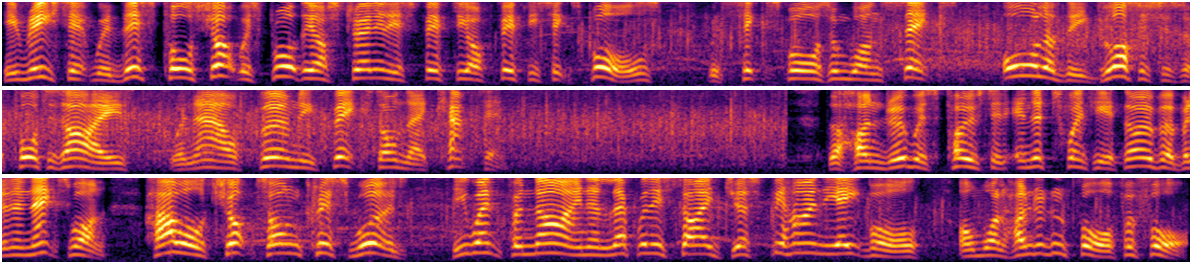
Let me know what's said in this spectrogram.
He reached it with this pull shot, which brought the Australian his 50 off 56 balls, with six fours and one six. All of the Gloucestershire supporters' eyes were now firmly fixed on their captain. The 100 was posted in the 20th over, but in the next one, Howell chopped on Chris Wood. He went for nine and left with his side just behind the eight ball on 104 for four.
